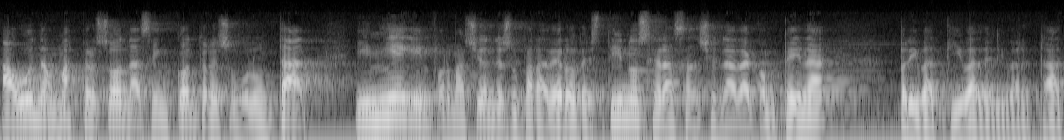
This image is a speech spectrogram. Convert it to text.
a una o más personas en contra de su voluntad y niegue información de su paradero o destino será sancionada con pena privativa de libertad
